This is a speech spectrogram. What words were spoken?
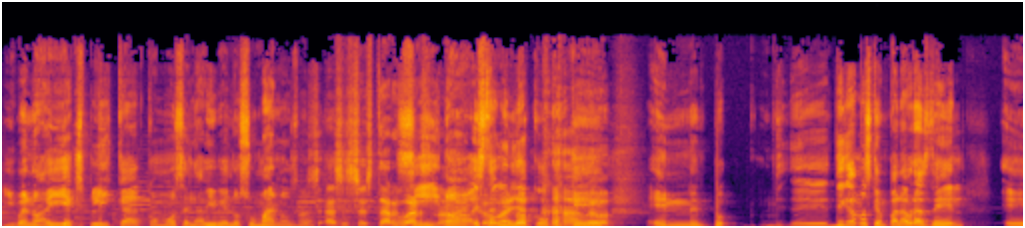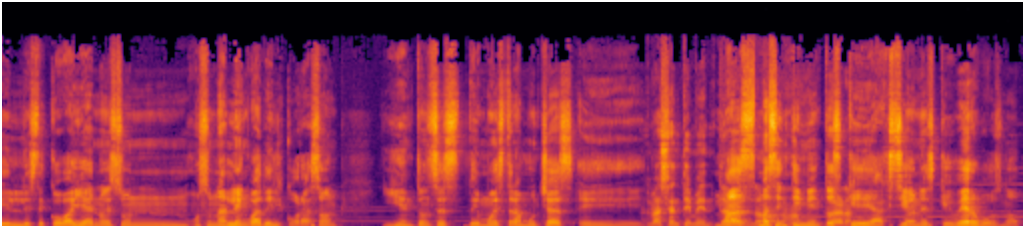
Y bueno, ahí explica cómo se la vive los humanos, ¿no? Hace su Star Wars, sí, no, está muy loco porque en, eh, digamos que en palabras de él, el este cobayano es un es una lengua del corazón y entonces demuestra muchas eh, más sentimental más, más sentimientos que acciones que verbos no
